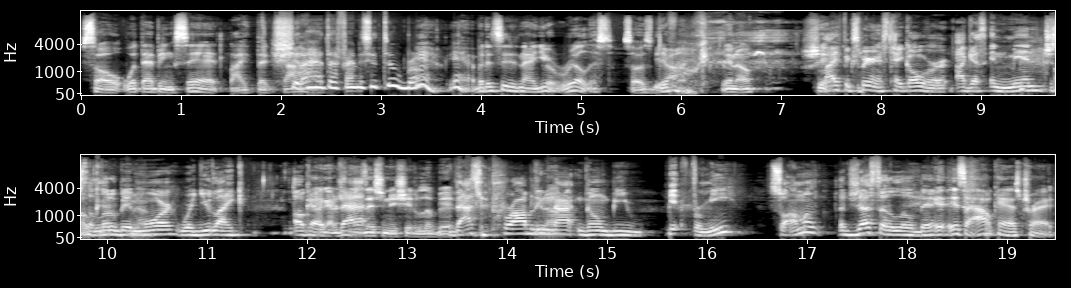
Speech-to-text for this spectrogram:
So with that being said, like the shit, guy, I had that fantasy too, bro. yeah, yeah, but it's now you're a realist, so it's different. okay. You know. Shit. life experience take over, I guess, in men just a little bit more, where you like, okay, I gotta that, transition this shit a little bit. that's probably You know. not gonna be it for me. So I'm gonna adjust it a little bit. It- it's an OutKast track.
